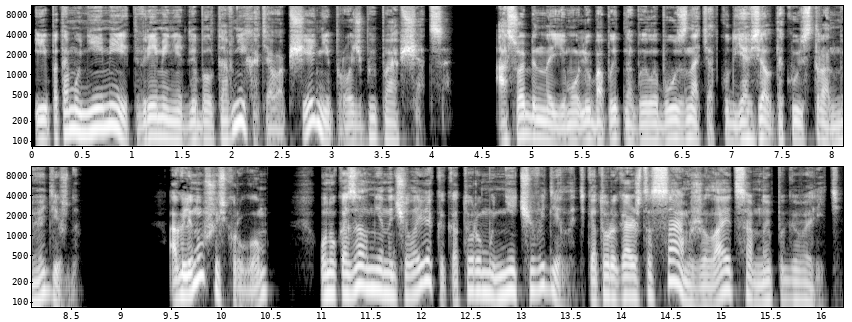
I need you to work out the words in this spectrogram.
и потому не имеет времени для болтовни, хотя вообще не прочь бы пообщаться. Особенно ему любопытно было бы узнать, откуда я взял такую странную одежду. Оглянувшись кругом, он указал мне на человека, которому нечего делать, который, кажется, сам желает со мной поговорить.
